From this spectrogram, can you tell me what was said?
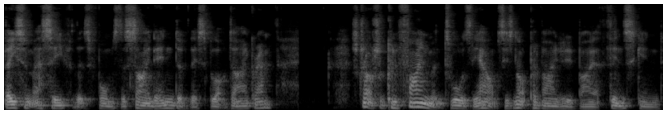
basement massif that forms the side end of this block diagram, Structural confinement towards the Alps is not provided by a thin skinned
